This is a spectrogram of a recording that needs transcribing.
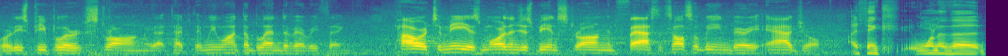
or these people are strong or that type of thing. We want the blend of everything. Power to me is more than just being strong and fast, it's also being very agile. I think one of the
